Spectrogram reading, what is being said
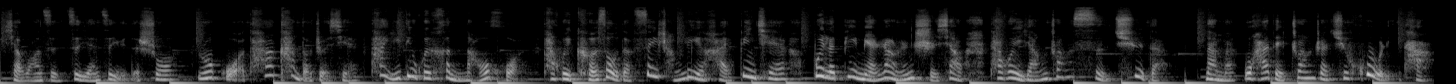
小王子自言自语地说：“如果他看到这些，他一定会很恼火，他会咳嗽得非常厉害，并且为了避免让人耻笑，他会佯装死去的。那么，我还得装着去护理他，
